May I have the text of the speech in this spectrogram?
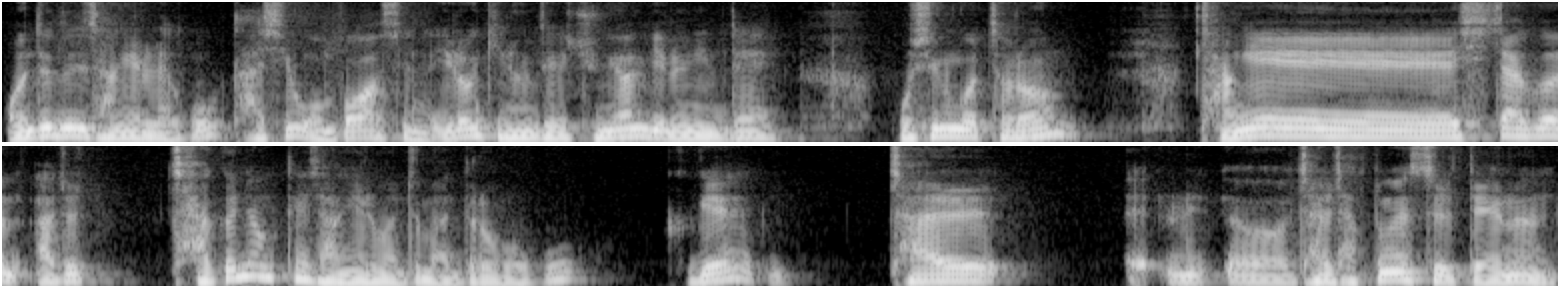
언제든지 장애를 내고 다시 원복할 수 있는 이런 기능 되게 중요한 기능인데 보시는 것처럼 장애의 시작은 아주 작은 형태의 장애를 먼저 만들어 보고 그게 잘, 어, 잘 작동했을 때는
